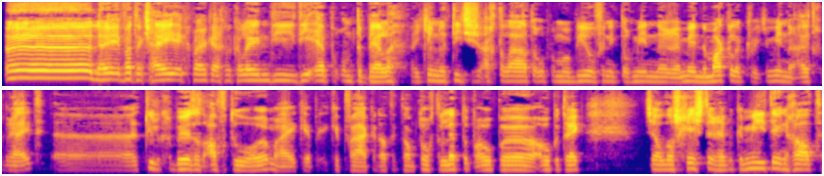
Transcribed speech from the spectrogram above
Uh, nee, wat ik zei, ik gebruik eigenlijk alleen die, die app om te bellen. Weet je, notities achterlaten op een mobiel vind ik toch minder, eh, minder makkelijk, weet je, minder uitgebreid. Uh, gebeurt dat af en toe hoor, maar ik heb, ik heb vaker dat ik dan toch de laptop open, open trek. Hetzelfde als gisteren heb ik een meeting gehad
